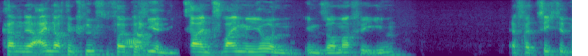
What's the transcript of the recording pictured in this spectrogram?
kann der Eintracht im schlimmsten Fall passieren. Die zahlen zwei Millionen im Sommer für ihn. Er verzichtet,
